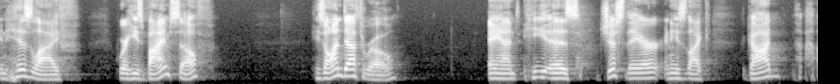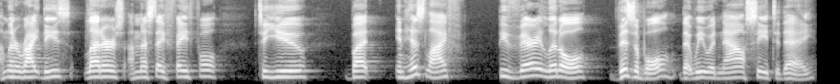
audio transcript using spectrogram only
in his life where he's by himself, he's on death row, and he is just there and he's like, God, I'm going to write these letters. I'm going to stay faithful to you. But in his life, be very little visible that we would now see today.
